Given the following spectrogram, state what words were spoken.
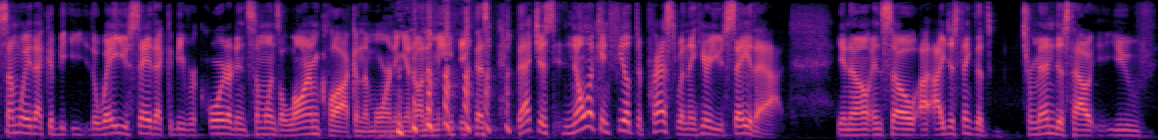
some way that could be the way you say that could be recorded in someone's alarm clock in the morning. You know what I mean? Because that just no one can feel depressed when they hear you say that. You know, and so I, I just think that's tremendous how you've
